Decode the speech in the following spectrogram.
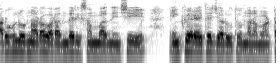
అర్హులు ఉన్నారో వారందరికి సంబంధించి ఎంక్వైరీ అయితే జరుగుతుందన్నమాట.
